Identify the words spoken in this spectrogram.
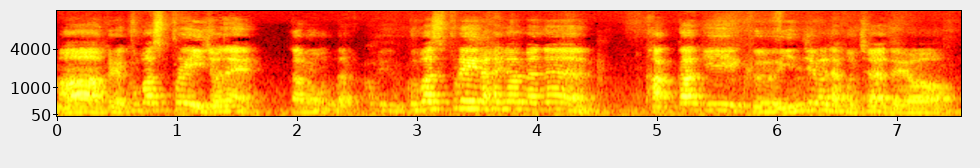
아 그래 쿠바 스프레이 이전에 까먹었다. 쿠바 스프레이를 하려면은 각각이 그 인증을 다 거쳐야 돼요.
